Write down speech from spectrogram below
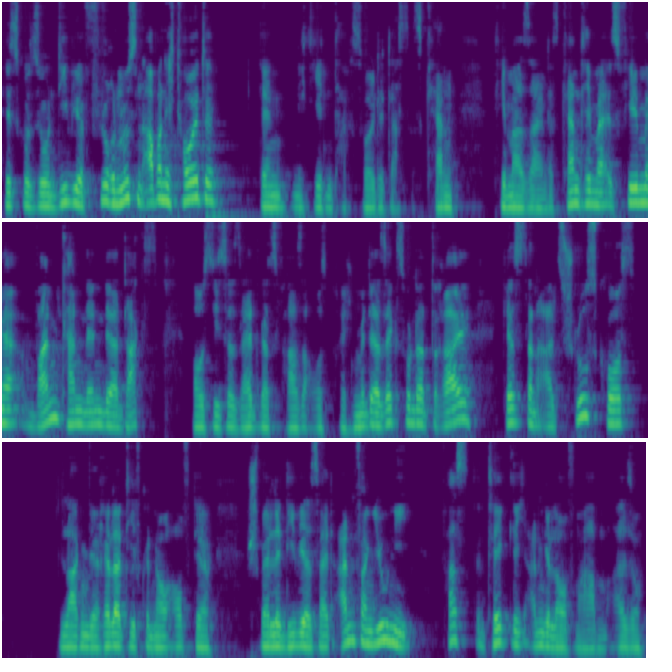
Diskussion, die wir führen müssen, aber nicht heute, denn nicht jeden Tag sollte das das Kernthema sein. Das Kernthema ist vielmehr, wann kann denn der DAX aus dieser Seitwärtsphase ausbrechen? Mit der 603 gestern als Schlusskurs lagen wir relativ genau auf der Schwelle, die wir seit Anfang Juni fast täglich angelaufen haben. Also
